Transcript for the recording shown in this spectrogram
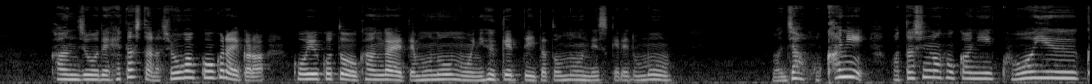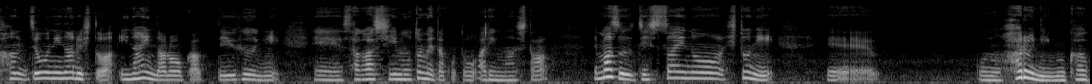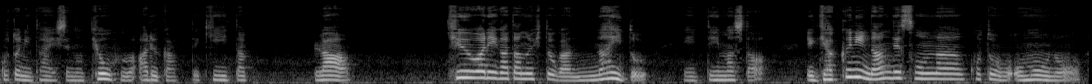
感情で、下手したら小学校くらいからこういうことを考えて物思いにふけっていたと思うんですけれども、あ、じゃあ他に、私の他にこういう感情になる人はいないんだろうかっていうふうに、えー、探し求めたことありました。でまず実際の人に、えー、この春に向かうことに対しての恐怖はあるかって聞いたら、9割方の人がないと言っていました。え、逆になんでそんなことを思うの？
